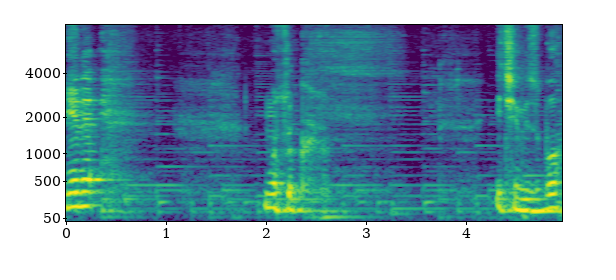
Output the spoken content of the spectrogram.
Yeni musluk içimiz bu.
